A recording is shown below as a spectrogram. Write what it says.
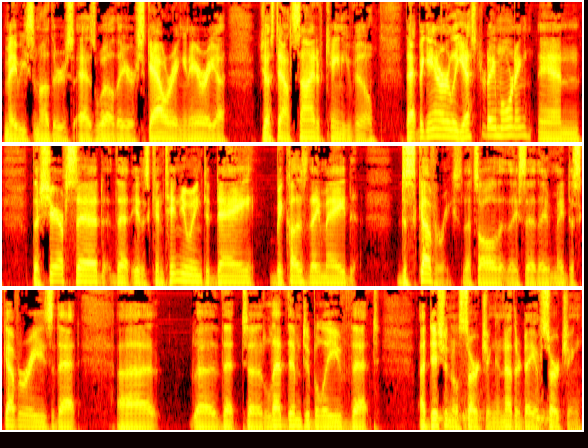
maybe some others as well. They are scouring an area just outside of Caneyville. That began early yesterday morning, and the sheriff said that it is continuing today because they made discoveries. That's all that they said. They made discoveries that uh, uh, that uh, led them to believe that additional searching, another day of searching,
